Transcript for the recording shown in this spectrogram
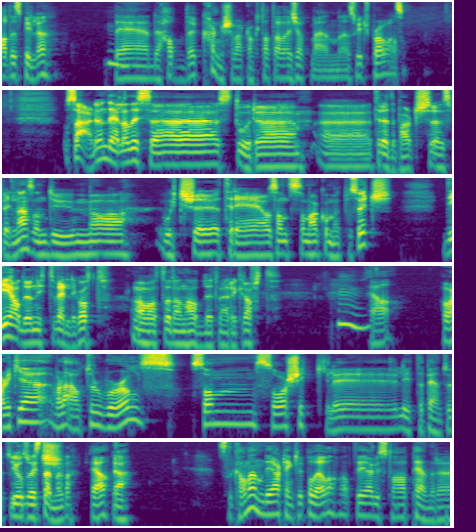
av det spillet, det, det hadde kanskje vært nok til at jeg hadde kjøpt meg en eh, Switch Pro. altså. Og så er det jo en del av disse store uh, tredjepartsspillene, sånn Doom og Witcher 3 og sånt som har kommet på Switch. De hadde jo nytt veldig godt av at den hadde litt mer kraft. Ja. Var det ikke Var det Outer Worlds som så skikkelig lite pent ut? Jo, det Switch? stemmer det. Ja. Ja. Så det kan hende de har tenkt litt på det, da. At de har lyst til å ha penere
